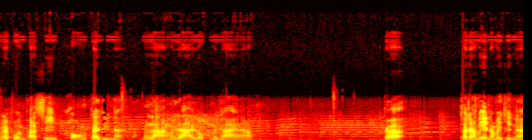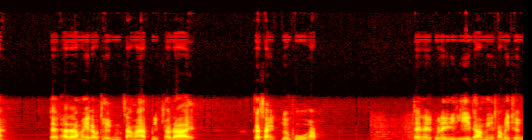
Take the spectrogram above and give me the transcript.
และผลพาสซีฟของใต้ดินอะมันล้างไม่ได้ลบไม่ได้นะครับ ก็ถ้าดาเมจเราไม่ถึงนะ แต่ถ้าดาเมจเราถึงสามารถปิดเขาได้ ก็ใส่ชมพูครับ แต่ในกรณีที่ดาเมจเราไม่ถึง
